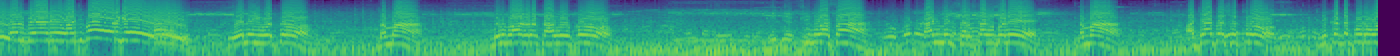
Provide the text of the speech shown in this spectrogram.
ಅಟಲ್ ಬಿಹಾರಿ ವಾಜಪೇಯಿ ಅವ್ರಿಗೆ. ಏನು ಇವತ್ತು ನಮ್ಮ ಮುಳಬಾಗಲ ತಾಲೂಕು ಶ್ರೀನಿವಾಸ ಕಾನ್ವೆಂಟ್ ಸರ್ಕಲ್ ಬಳಿ ನಮ್ಮ ಅಜಾತ ಶತ್ರು ನಿಕಟಪೂರ್ವ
